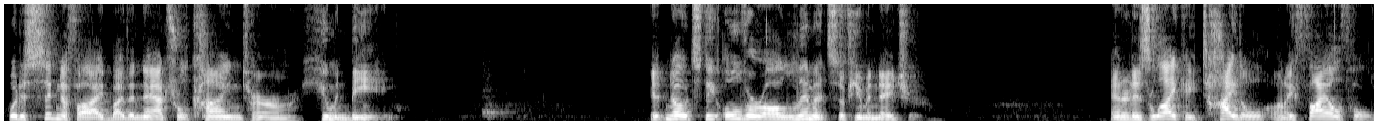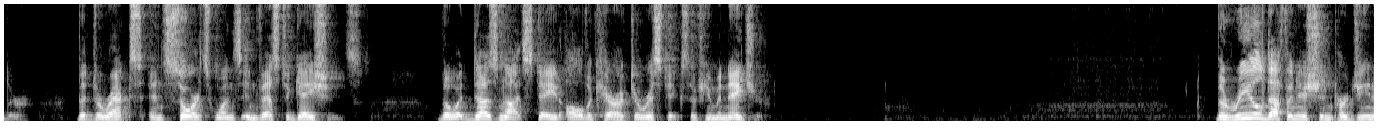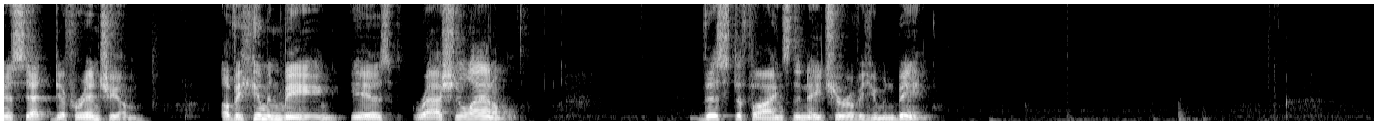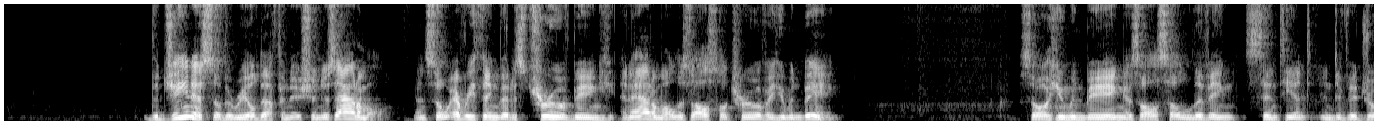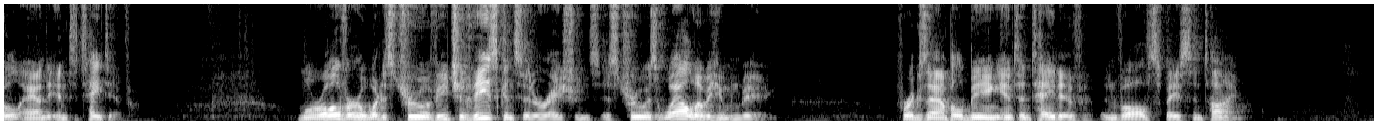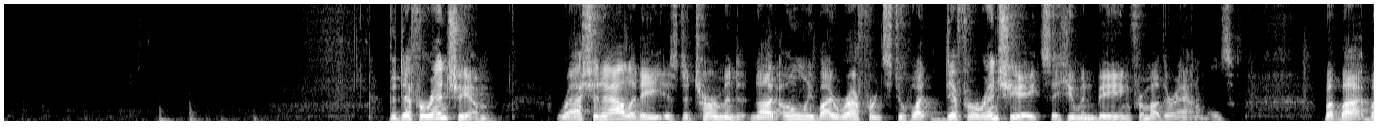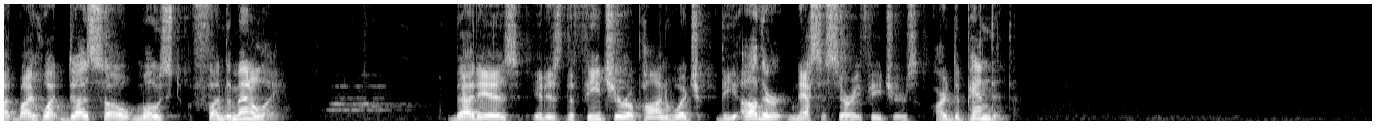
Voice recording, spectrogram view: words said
what is signified by the natural kind term human being. It notes the overall limits of human nature. And it is like a title on a file folder that directs and sorts one's investigations though it does not state all the characteristics of human nature. The real definition per genus et differentium of a human being is rational animal. This defines the nature of a human being. The genus of the real definition is animal. And so everything that is true of being an animal is also true of a human being. So a human being is also living, sentient, individual, and entitative. Moreover, what is true of each of these considerations is true as well of a human being. For example, being entitative involves space and time. The differentium rationality is determined not only by reference to what differentiates a human being from other animals, but by, but by what does so most fundamentally. That is, it is the feature upon which the other necessary features are dependent.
